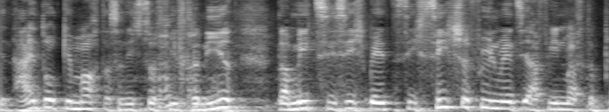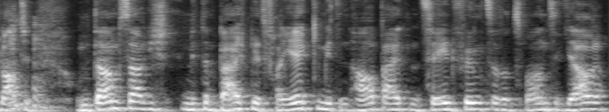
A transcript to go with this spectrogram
den Eindruck gemacht, dass er nicht so viel trainiert, damit sie sich, sich sicher fühlen, wenn sie auf ihm auf dem Platz sind. Und darum sage ich mit dem Beispiel Frajecki, mit den Arbeiten 10, 15 oder 20 Jahre,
